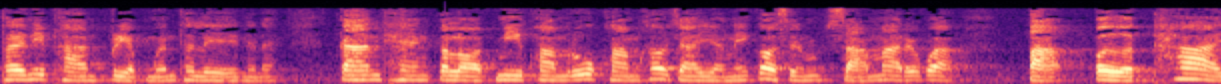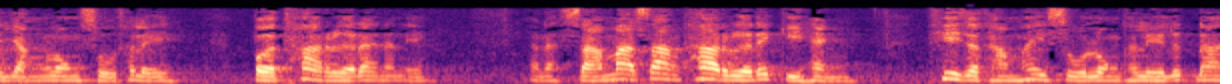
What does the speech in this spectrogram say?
พระนิพพานเปรียบเหมือนทะเลเนี่ยนะ การแทงตลอดมีความรู้ความเข้าใจอย่างนี้ก็สามารถเรียกว่า ปะเปิดท่าอย่างลงสู่ทะเล เปิดท่าเรือได้นั่นเองนะสามารถสร้างท่าเรือได้กี่แห่ง ที่จะทำให้สู่ลงทะเลลึกได้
